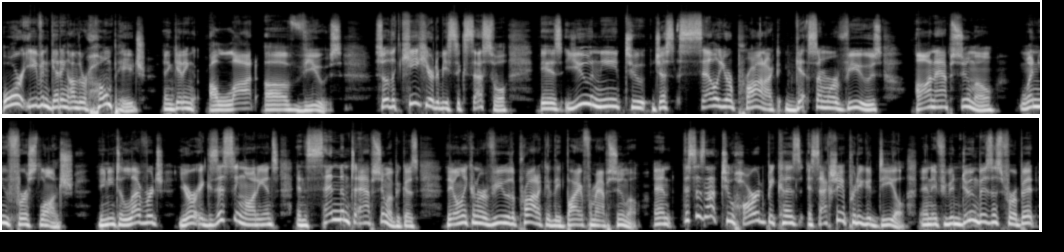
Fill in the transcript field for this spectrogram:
or even getting on their homepage and getting a lot of views. So the key here to be successful is you need to just sell your product, get some reviews on AppSumo when you first launch. You need to leverage your existing audience and send them to AppSumo because they only can review the product if they buy it from AppSumo. And this is not too hard because it's actually a pretty good deal. And if you've been doing business for a bit,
